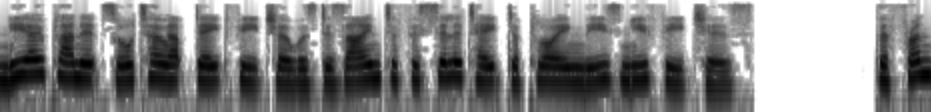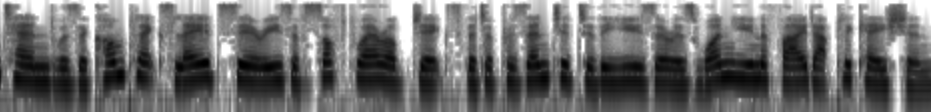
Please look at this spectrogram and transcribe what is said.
NeoPlanet's auto-update feature was designed to facilitate deploying these new features. The front end was a complex layered series of software objects that are presented to the user as one unified application.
